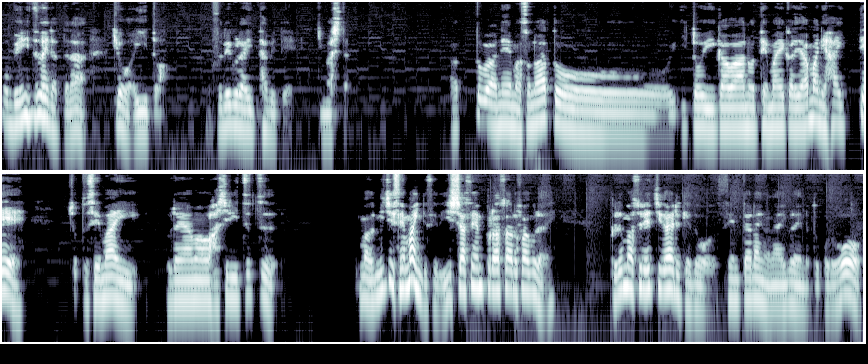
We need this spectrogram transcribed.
もう紅ズワイだったら今日はいいと。それぐらい食べてきました。あとはね、まあその後、糸魚川の手前から山に入って、ちょっと狭い裏山を走りつつ、まあ道狭いんですけど、一車線プラスアルファぐらい。車すれ違えるけど、センターラインがないぐらいのところを、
